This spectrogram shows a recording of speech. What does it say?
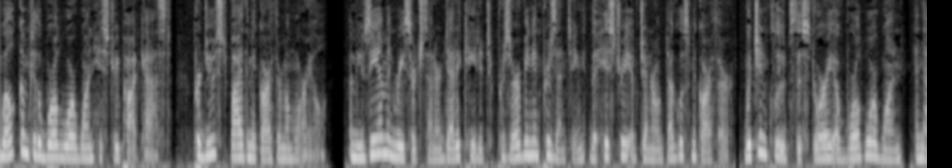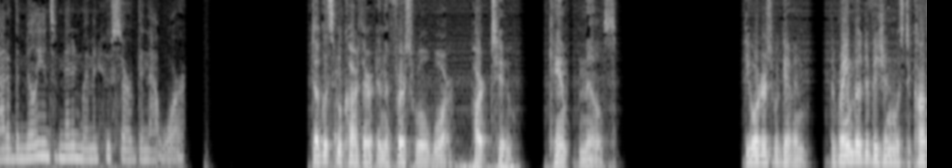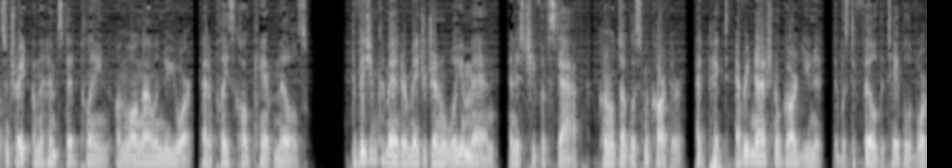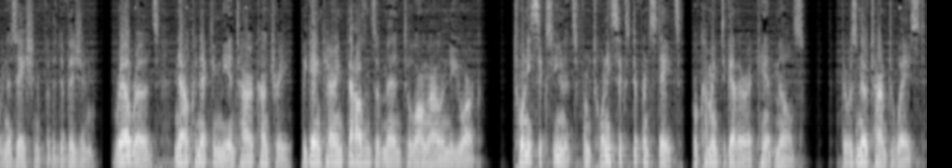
Welcome to the World War I History Podcast, produced by the MacArthur Memorial, a museum and research center dedicated to preserving and presenting the history of General Douglas MacArthur, which includes the story of World War I and that of the millions of men and women who served in that war. Douglas MacArthur in the First World War, Part 2 Camp Mills. The orders were given. The Rainbow Division was to concentrate on the Hempstead Plain on Long Island, New York, at a place called Camp Mills. Division Commander Major General William Mann and his Chief of Staff, Colonel Douglas MacArthur, had picked every National Guard unit that was to fill the table of organization for the division. Railroads, now connecting the entire country, began carrying thousands of men to Long Island, New York. Twenty-six units from twenty-six different states were coming together at Camp Mills. There was no time to waste.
